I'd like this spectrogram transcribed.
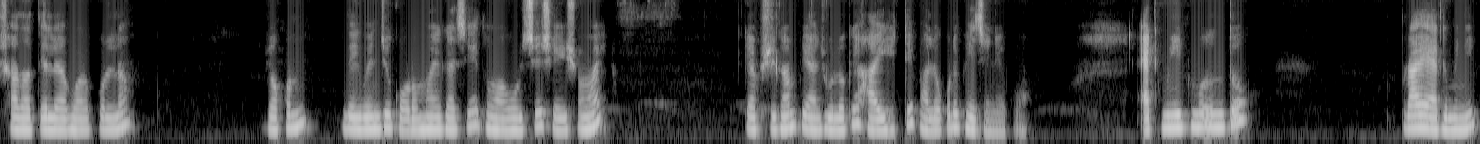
সাদা তেল ব্যবহার করলাম। যখন দেখবেন যে গরম হয়ে গেছে, ধোঁয়া উঠছে সেই সময় ক্যাপসিকাম পেঁয়াজগুলোকে হাই হিটে ভালো করে ভেজে নেব। এক মিনিট পর্যন্ত প্রায় এক মিনিট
